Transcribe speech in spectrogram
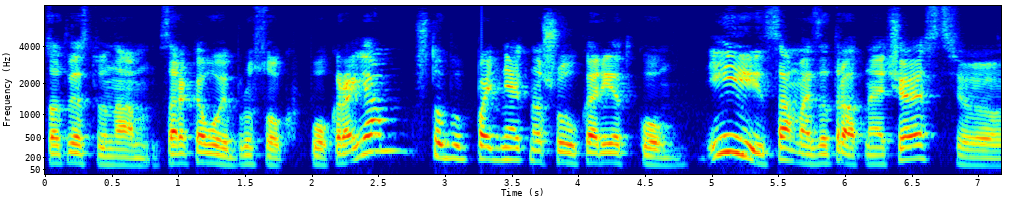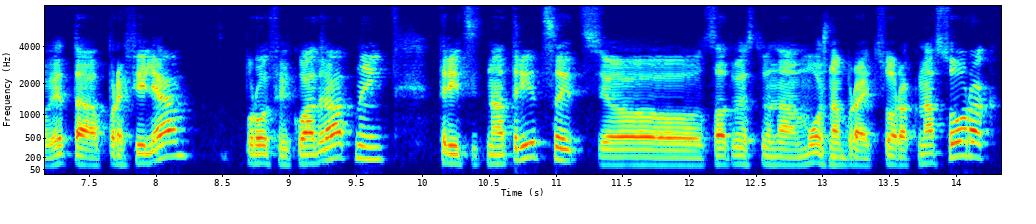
соответственно, 40 брусок по краям, чтобы поднять нашу каретку. И самая затратная часть, э, это профиля, профиль квадратный, 30 на 30, э, соответственно, можно брать 40 на 40.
